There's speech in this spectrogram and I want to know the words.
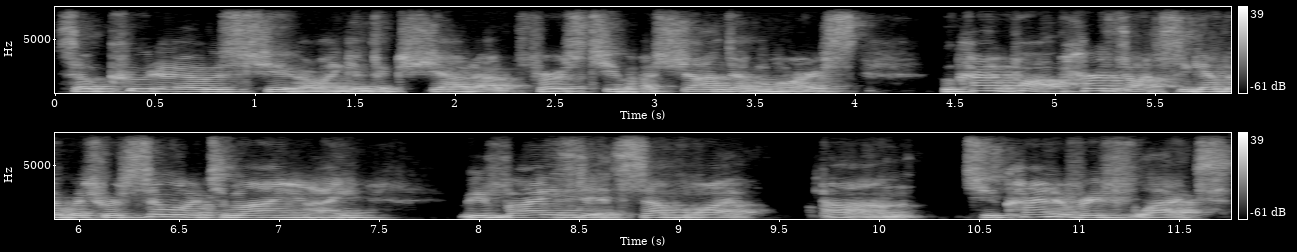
So kudos to I want to give the shout out first to uh, Shonda Morse, who kind of put her thoughts together, which were similar to mine, and I revised it somewhat um, to kind of reflect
